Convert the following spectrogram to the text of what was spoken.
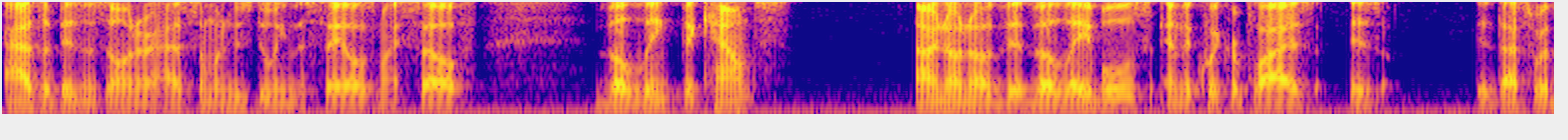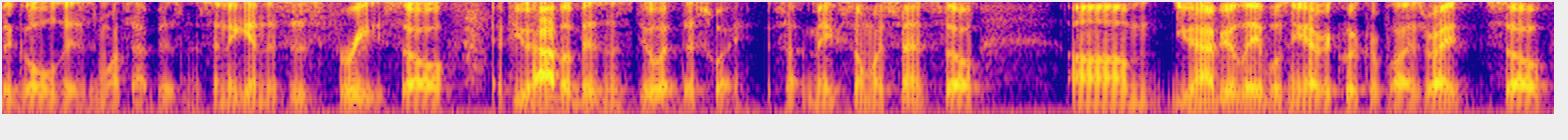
as a business owner, as someone who's doing the sales myself, the linked accounts, I no no the the labels and the quick replies is that's where the gold is in WhatsApp business. And again, this is free. So if you have a business, do it this way. It's, it makes so much sense. So um, you have your labels and you have your quick replies, right? So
